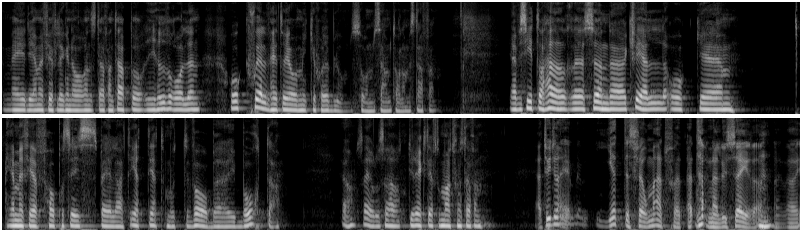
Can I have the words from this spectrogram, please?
med MFF-legendaren Staffan Tapper i huvudrollen och själv heter jag Micke Sjöblom som samtalar med Staffan. Ja, vi sitter här eh, söndag kväll och MFF har precis spelat 1-1 mot Varberg borta. Ja, säger du så här direkt efter matchen Staffan? Jag tyckte det var en jättesvår match att, att analysera. Mm. Det var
